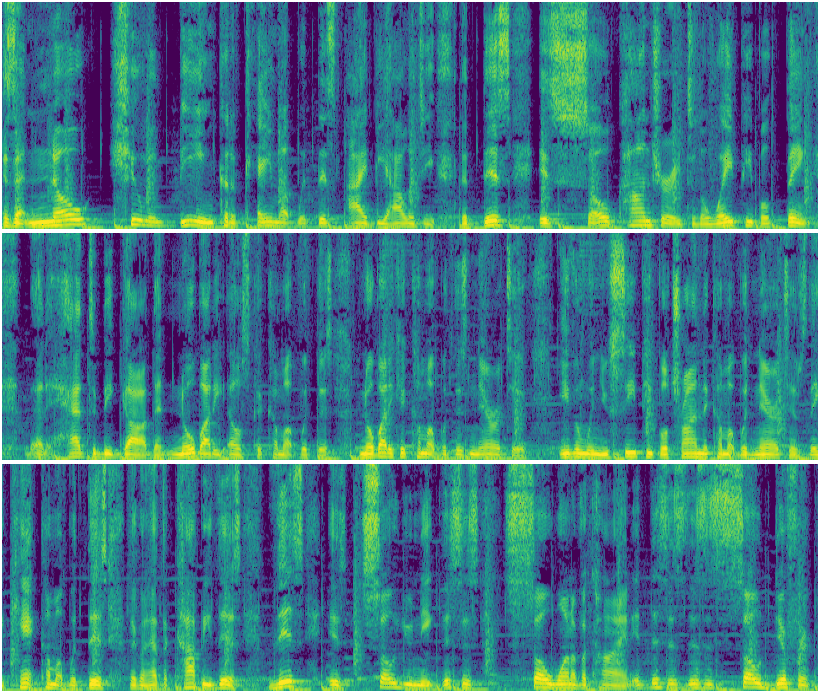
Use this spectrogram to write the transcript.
is that no human being could have came up with this ideology that this is so contrary to the way people think that it had to be god that nobody else could come up with this. Nobody could come up with this narrative. Even when you see people trying to come up with narratives they can't come up with this. They're going to have to copy this. This is so unique. This is so one of a kind. It, this is this is so different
